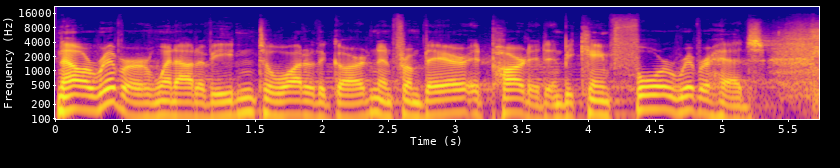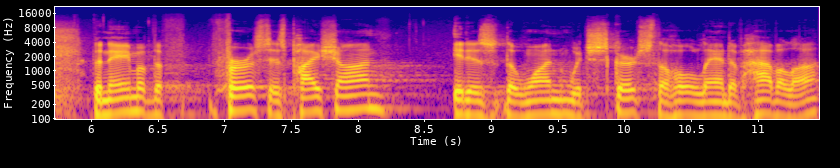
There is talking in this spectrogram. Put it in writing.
Now a river went out of Eden to water the garden, and from there it parted and became four riverheads. The name of the first is Pishon. It is the one which skirts the whole land of Havilah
